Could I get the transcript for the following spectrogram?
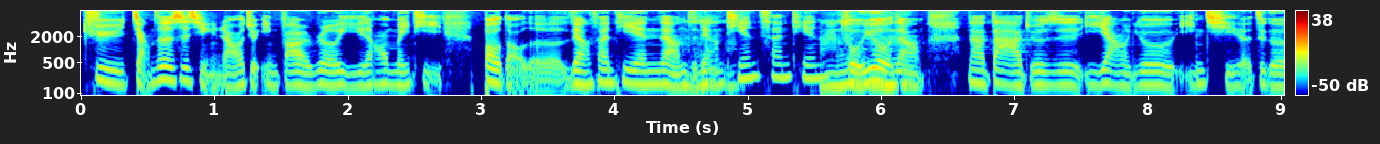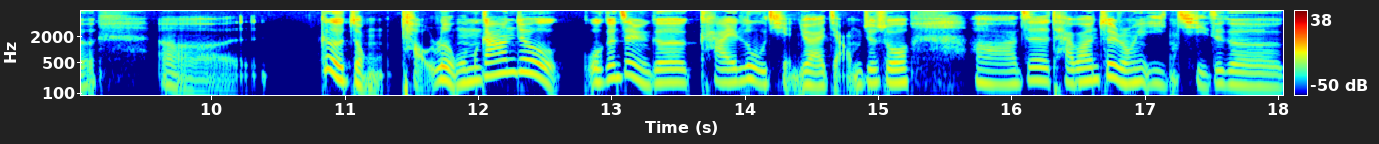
去讲这个事情，然后就引发了热议，然后媒体报道了两三天这样子，两天三天左右这样，那大家就是一样，就引起了这个呃各种讨论。我们刚刚就我跟振宇哥开录前就来讲，我们就说啊，这是台湾最容易引起这个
